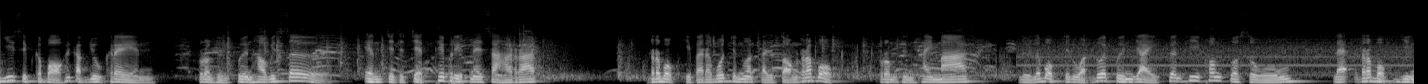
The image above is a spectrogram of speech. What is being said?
620 กระบอกให้กับยูเครน รวมถึงปืนฮาวิเซอร์ M777 ที่ผลิตในสหรัฐ ระบบขีปนาวุธจำนวน 82 ระบบ รวมถึงไฮมาส หรือระบบจรวดด้วยปืนใหญ่เคลื่อนที่คล่องตัวสูง และระบบยิง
